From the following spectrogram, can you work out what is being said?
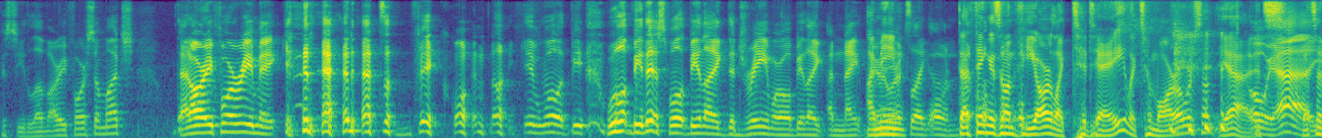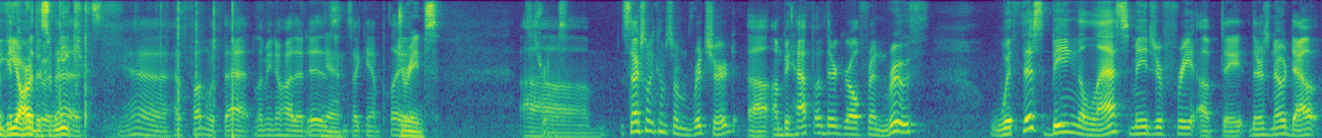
because you love RE4 so much. That RE4 remake, that, that's a big one. Like, it, will it be? Will it be this? Will it be like the dream, or will it be like a nightmare? I mean, it's like, oh, that thing is on VR like today, like tomorrow or something. Yeah. Oh it's- yeah, that's on VR this week. that. Yeah, have fun with that. Let me know how that is Yeah. since I can't play. it. Dreams. Um, this next one comes from Richard. Uh, on behalf of their girlfriend Ruth, with this being the last major free update, there's no doubt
